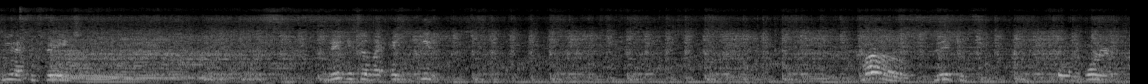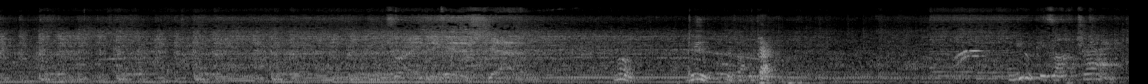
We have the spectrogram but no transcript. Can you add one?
Execute after stage. Make yourself like execute. Whoa! It. In the corner. To. Whoa. Dude, just off the track. Nuke is off track.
